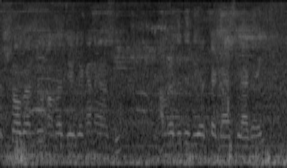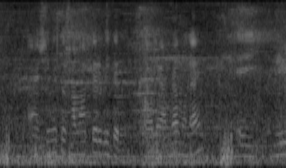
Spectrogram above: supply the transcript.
উৎসাহব্যঞ্জক আমরা যে যেখানে আছি, আমরা যদি দু একটা গাছ লাগাই সীমিত সামর্থ্যের ভিতরে, তাহলে আমরা মনে হয় এই নীল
